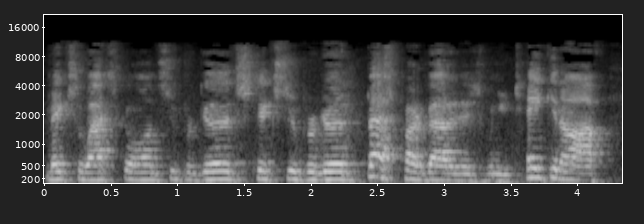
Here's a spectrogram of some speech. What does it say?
Makes the wax go on super good, sticks super good. Best part about it is when you take it off,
